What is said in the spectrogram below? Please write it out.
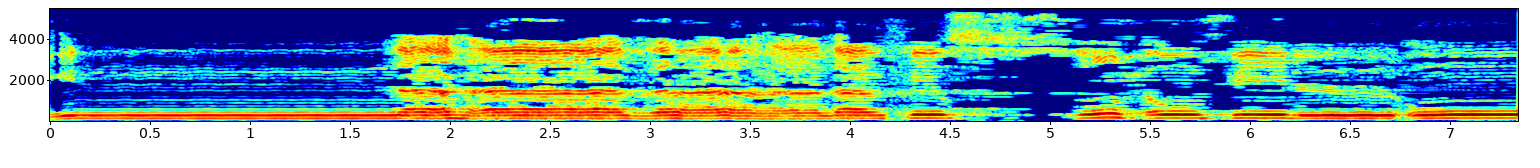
إن هذا لفي الصحف الأولى.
